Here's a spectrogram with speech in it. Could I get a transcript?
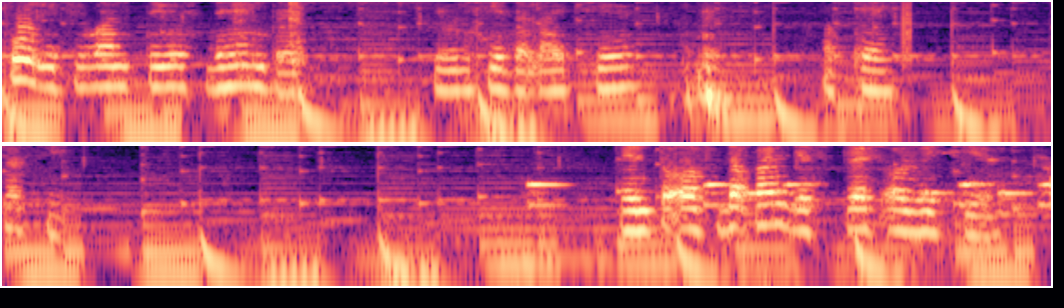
Pull if you want to use the handbrake. You will see the lights here. Okay. That's it. And to off the car, just press always here.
